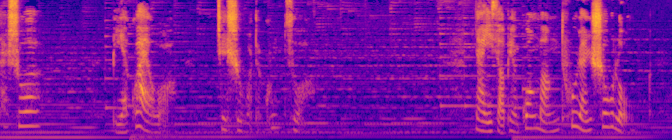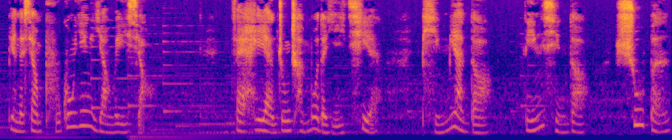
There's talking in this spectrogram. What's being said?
他说：“别怪我，这是我的工作。”那一小片光芒突然收拢，变得像蒲公英一样微小。在黑暗中沉默的一切，平面的、菱形的、书本、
